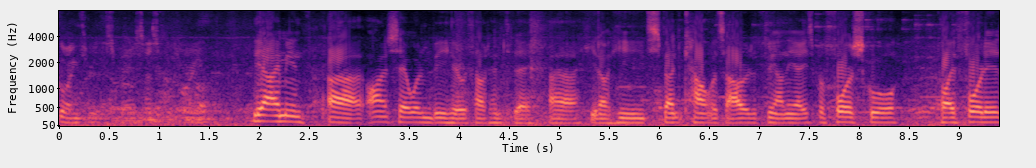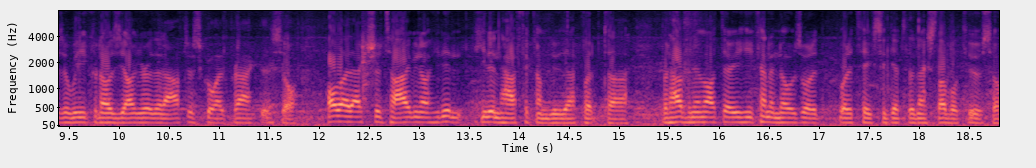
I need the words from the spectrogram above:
going through this process before you? Yeah, I mean, uh, honestly, I wouldn't be here without him today. Uh, you know, he spent countless hours with me on the ice before school, probably four days a week when I was younger. Then after school, I'd practice. So all that extra time, you know, he didn't he didn't have to come do that, but uh, but having him out there, he kind of knows what it, what it takes to get to the next level too. So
